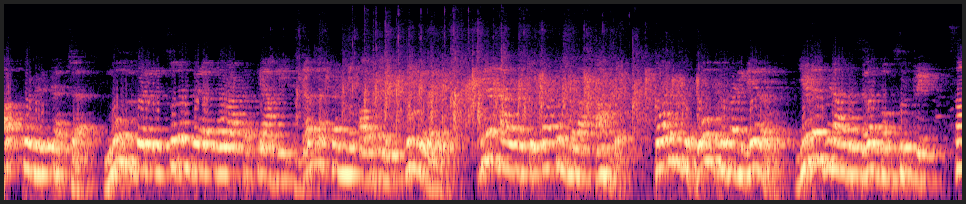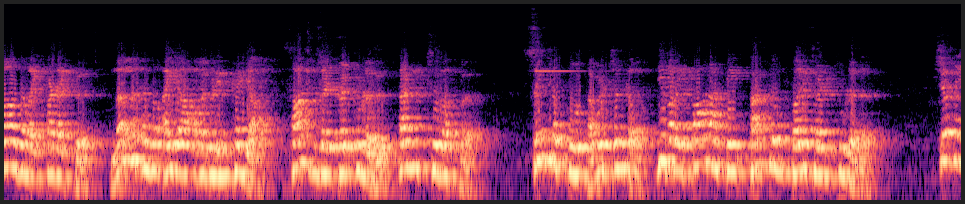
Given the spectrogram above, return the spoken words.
அப்பொழுது கற்ற நூறு பேரும் சுதந்திர போராட்ட தியாகி நல்லக்கண்ணு அவர்களின் முன்னிலையில் இரண்டாயிரத்தி பத்தொன்பதாம் ஆண்டு தொடர்ந்து மூன்று மணி நேரம் இடைவிடாத சிலம்பம் சுற்றி சாதனை படைத்து நல்லக்கண்ணு ஐயா அவர்களின் கையால் சான்றிதழ் பெற்றுள்ளது தனிச்சிறப்பு சிங்கப்பூர் தமிழ்ச்சங்கம் இவரை பாராட்டி தங்கம் பரிசளித்துள்ளது. சென்னை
